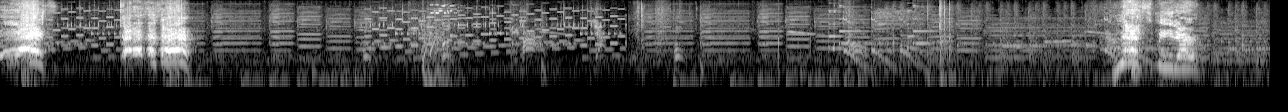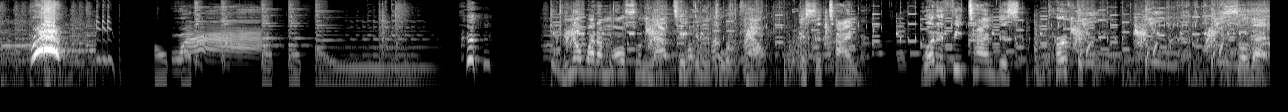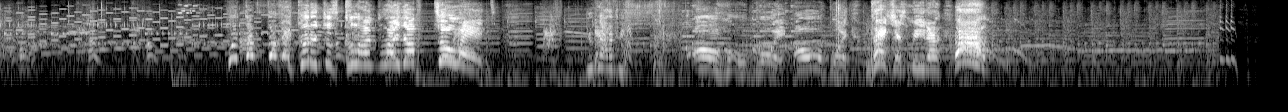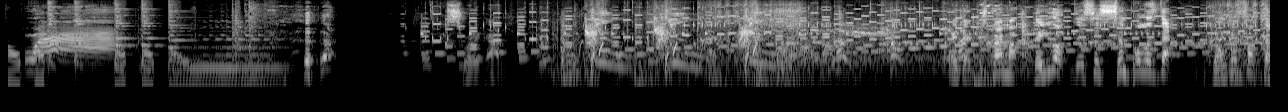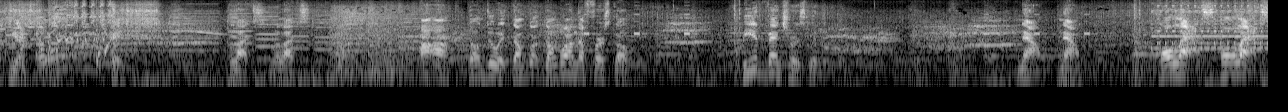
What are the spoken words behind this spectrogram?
Yes! Meter! You know what I'm also not taking into account? Is the timer. What if he timed this perfectly? So that... could have just climbed right up to it! You gotta be... Oh boy, oh boy. Patience meter! Ah! Wow. swear to God. Right there, just climb up. There you go. It's as simple as that. Don't get fucked up here. Okay. Relax, relax. Uh-uh. Don't do it. Don't go don't go on the first go. Be adventurous with it. Now, now. Whole ass, whole ass.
